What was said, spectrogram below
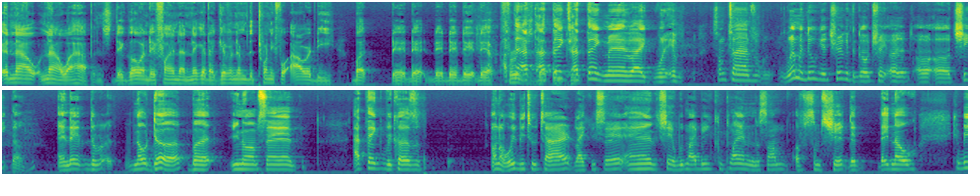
And now, now what happens? They go and they find that nigga that giving them the 24 hour D, but they they they they they they're I, thi- I, I think I think man, like when if sometimes women do get triggered to go uh, uh, uh, cheat though, and they the, no duh, but you know what I'm saying. I think because I don't know, we be too tired, like you said, and shit, we might be complaining of some of some shit that they know can be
